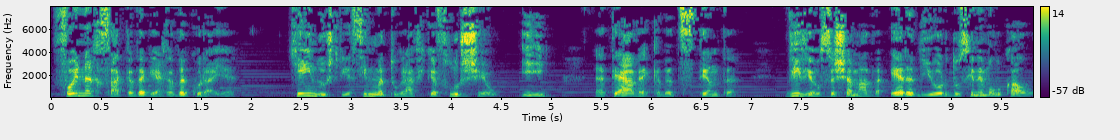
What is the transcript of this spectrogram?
Foi na ressaca da Guerra da Coreia que a indústria cinematográfica floresceu e, até à década de 70, viveu-se a chamada Era de Ouro do cinema local,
